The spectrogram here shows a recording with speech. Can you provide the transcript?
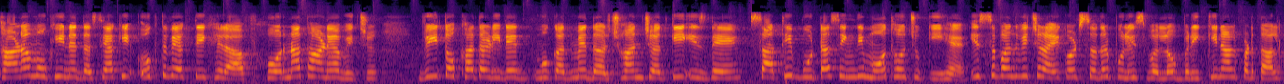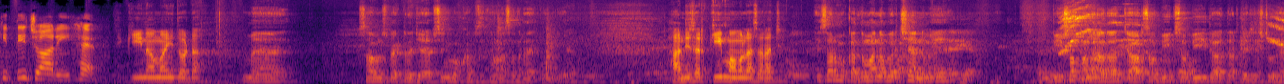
ਥਾਣਾ ਮੁਖੀ ਨੇ ਦੱਸਿਆ ਕਿ ਉਕਤ ਵਿਅਕਤੀ ਖਿਲਾਫ ਹੋਰਨਾਂ ਥਾਣਿਆਂ ਵਿੱਚ ਵੀ ਧੋਖਾਧੜੀ ਦੇ ਮੁਕੱਦਮੇ ਦਰਜ ਹਨ ਜਦਕਿ ਇਸ ਦੇ ਸਾਥੀ ਬੂਟਾ ਸਿੰਘ ਦੀ ਮੌਤ ਹੋ ਚੁੱਕੀ ਹੈ। ਇਸ ਸਬੰਧ ਵਿੱਚ ਰਾਏਕੋਟ ਸਦਰ ਪੁਲਿਸ ਵੱਲੋਂ ਬਰੀਕੀ ਨਾਲ ਪੜਤਾਲ ਕੀਤੀ ਜਾ ਰਹੀ ਹੈ। ਕੀ ਨਾਮ ਹੈ ਜੀ ਤੁਹਾਡਾ? ਮੈਂ ਸਬ ਇੰਸਪੈਕਟਰ ਜੈਬ ਸਿੰਘ ਮੁੱਖ ਅਫਸਰ ਥਾਣਾ ਸਦਰ ਰਾਏਕੋਟ ਹਾਂਜੀ ਸਰ ਕੀ ਮਾਮਲਾ ਸਰ ਅੱਜ? ਇਹ ਸਰ ਮੁਕੱਦਮਾ ਨੰਬਰ 96 2015 ਦਾ 420 120 ਦਾ ਦਰਜ ਰਜਿਸਟਰ ਹੋਇਆ।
